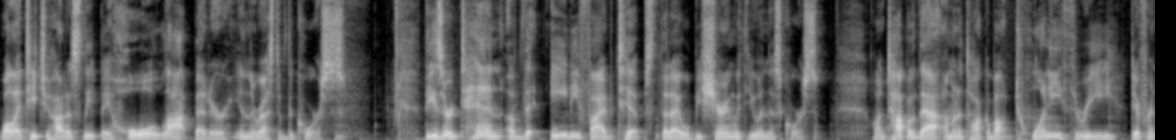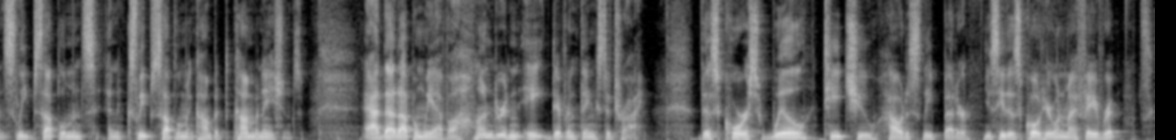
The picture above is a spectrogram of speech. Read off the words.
while I teach you how to sleep a whole lot better in the rest of the course. These are 10 of the 85 tips that I will be sharing with you in this course. On top of that, I'm going to talk about 23 different sleep supplements and sleep supplement combinations. Add that up and we have 108 different things to try. This course will teach you how to sleep better. You see this quote here, one of my favorites.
